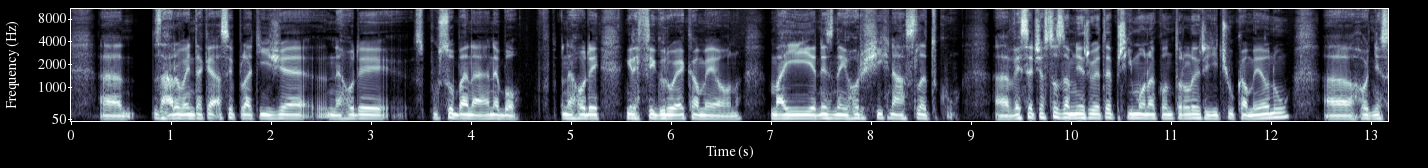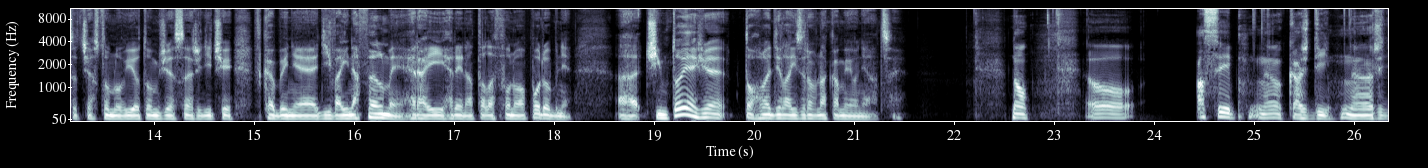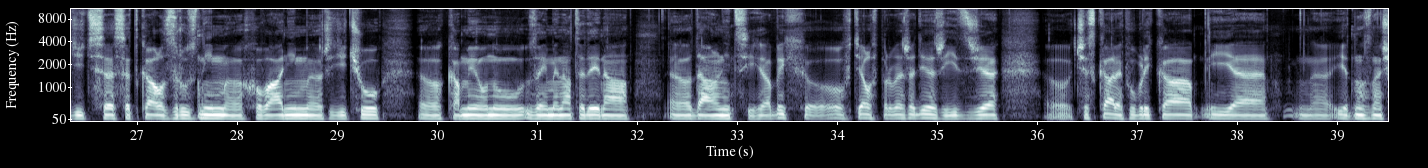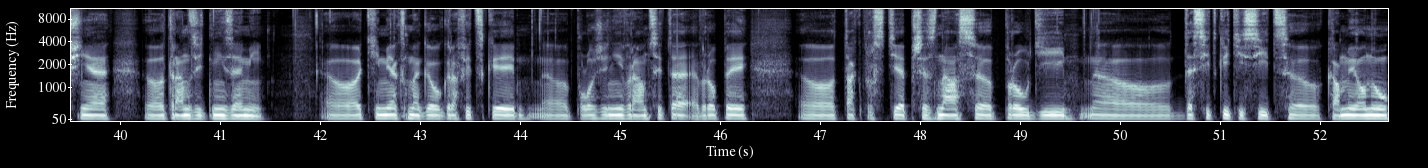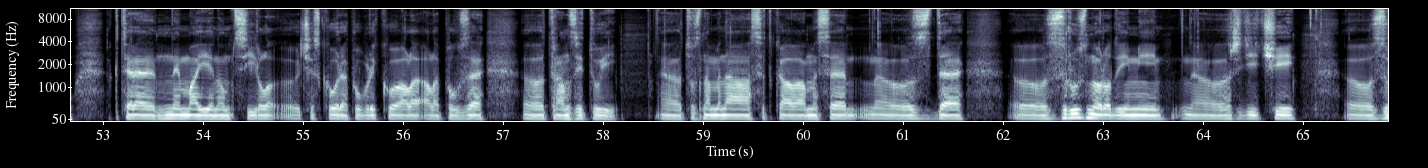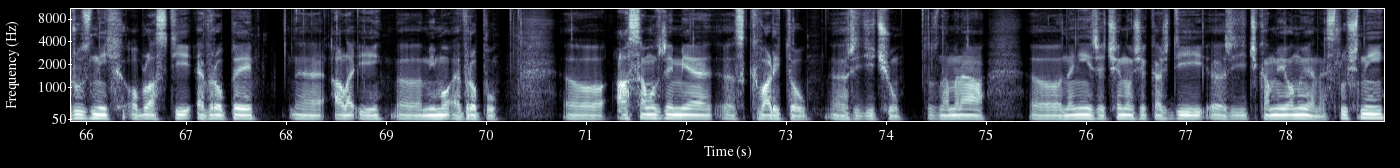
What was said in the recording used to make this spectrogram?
Zároveň také asi platí, že nehody způsobené nebo nehody, kde figuruje kamion, mají jedny z nejhorších následků. Eh, vy se často zaměřujete přímo na kontroly řidičů kamionů. Eh, hodně se často mluví o tom, že se řidiči v kabině dívají na filmy, hrají hry na telefonu a podobně. Eh, čím to je, že tohle dělají zrovna kamionáci? No, asi eh, každý eh, řidič se setkal s různým eh, chováním řidičů kamionů, zejména tedy na dálnicích. Já bych chtěl v prvé řadě říct, že Česká republika je jednoznačně transitní zemí. Tím, jak jsme geograficky položení v rámci té Evropy, tak prostě přes nás proudí eh, desítky tisíc eh, kamionů, které nemají jenom cíl Českou republiku, ale, ale pouze transitují. To znamená, setkáváme se zde s různorodými řidiči z různých oblastí Evropy, ale i mimo Evropu. A samozřejmě s kvalitou řidičů. To znamená, e, není řečeno, že každý e, řidič kamionu je neslušný, e,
